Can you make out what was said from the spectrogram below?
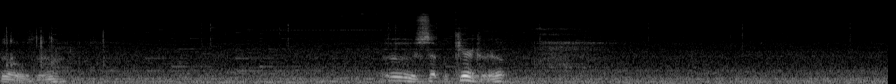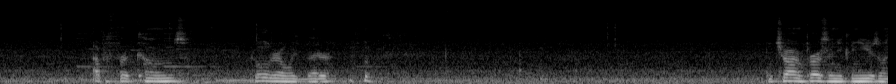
Spells now. Ooh, set my character up. I prefer cones. Cones are always better. and charm person you can use on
